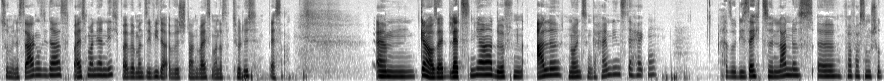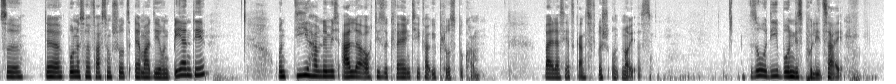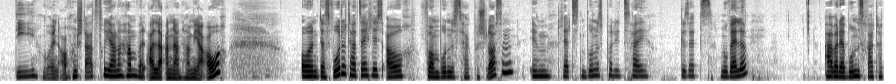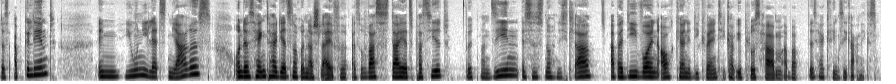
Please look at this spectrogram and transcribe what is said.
zumindest sagen sie das. Weiß man ja nicht, weil wenn man sie wieder erwischt, dann weiß man das natürlich besser. Ähm, genau, seit letztem Jahr dürfen alle 19 Geheimdienste hacken. Also die 16 Landesverfassungsschutze, äh, der Bundesverfassungsschutz, MAD und BND. Und die haben nämlich alle auch diese Quellen TKÜ Plus bekommen, weil das jetzt ganz frisch und neu ist. So, die Bundespolizei. Die wollen auch einen Staatstrojaner haben, weil alle anderen haben ja auch. Und das wurde tatsächlich auch vom Bundestag beschlossen im letzten Bundespolizeigesetz Novelle. Aber der Bundesrat hat das abgelehnt im Juni letzten Jahres und das hängt halt jetzt noch in der Schleife. Also was da jetzt passiert, wird man sehen, ist es noch nicht klar. Aber die wollen auch gerne die Quellen TKÜ Plus haben, aber bisher kriegen sie gar nichts.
